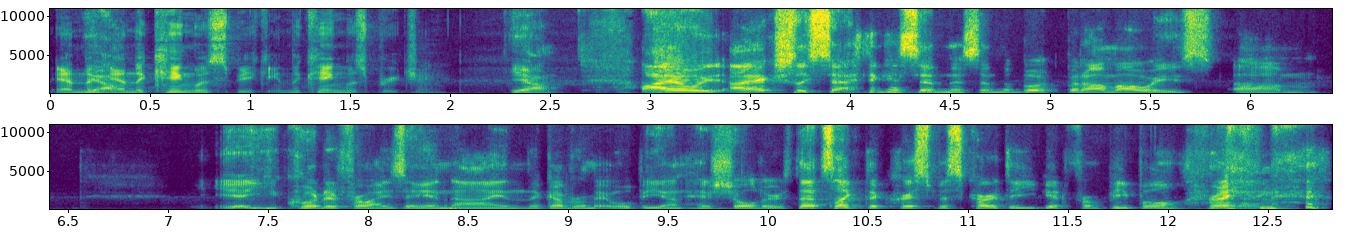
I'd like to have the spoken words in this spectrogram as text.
And the yeah. and the king was speaking. The king was preaching. Yeah, I always I actually said I think I said this in the book, but I'm always um, yeah, you quoted from Isaiah nine. The government will be on his shoulders. That's like the Christmas card that you get from people, right? right.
